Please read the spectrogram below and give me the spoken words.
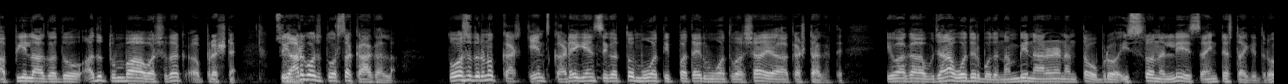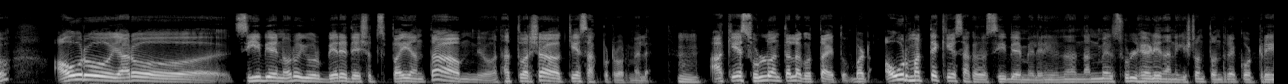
ಅಪೀಲ್ ಆಗೋದು ಅದು ತುಂಬಾ ವರ್ಷದ ಪ್ರಶ್ನೆ. ಸೊ ಯಾರಿಗೂ ಅದು ತೋರ್ಸಕ್ ಆಗಲ್ಲ ತೋರ್ಸಿದ್ರು ಏನ್ ಕಡೆಗೆ ಏನ್ ಸಿಗತ್ತೋ ಮೂವತ್ ಇಪ್ಪತ್ತೈದು ಮೂವತ್ತು ವರ್ಷ ಕಷ್ಟ ಆಗತ್ತೆ. ಇವಾಗ ಜನ ಓದಿರ್ಬೋದು. ನಂಬಿ ನಾರಾಯಣ್ ಅಂತ ಒಬ್ರು ಇಸ್ರೋನಲ್ಲಿ ಸೈಂಟಿಸ್ಟ್ ಆಗಿದ್ರು. ಅವರು ಯಾರೋ ಸಿ ಬಿ ಐನವರು ಇವ್ರು ಬೇರೆ ದೇಶದ ಸ್ಪೈ ಅಂತ ಒಂದ್ ಹತ್ತು ವರ್ಷ ಕೇಸ್ ಹಾಕ್ಬಿಟ್ರು ಅವ್ರ ಮೇಲೆ. ಆ ಕೇಸ್ ಸುಳ್ಳು ಅಂತೆಲ್ಲ ಗೊತ್ತಾಯ್ತು. ಬಟ್ ಅವ್ರು ಮತ್ತೆ ಕೇಸ್ ಹಾಕಿದ್ರು ಸಿ ಬಿ ಐ ಮೇಲೆ. ನೀವು ನನ್ನ ಮೇಲೆ ಸುಳ್ಳು ಹೇಳಿ ನನಗೆ ಇಷ್ಟೊಂದು ತೊಂದರೆ ಕೊಟ್ರಿ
